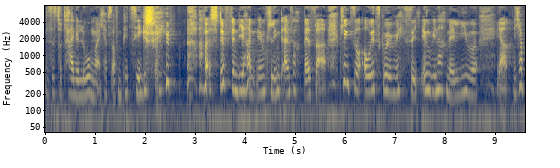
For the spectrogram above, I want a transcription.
das ist total gelogen, weil ich habe es auf dem PC geschrieben. Aber Stift in die Hand nehmen klingt einfach besser. Klingt so oldschool-mäßig, irgendwie nach mehr Liebe. Ja, ich habe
